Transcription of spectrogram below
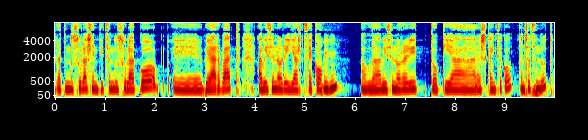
erraten duzula, sentitzen duzulako e, behar bat abizen hori jartzeko. Mhm. Hau da, abizen horreri tokia eskaintzeko, pentsatzen dut,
